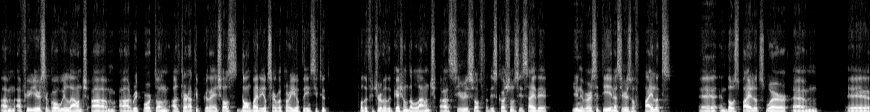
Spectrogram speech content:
um, a few years ago, we launched um, a report on alternative credentials done by the Observatory of the Institute for the Future of Education that launched a series of discussions inside the university and a series of pilots. Uh, and those pilots were um, uh,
